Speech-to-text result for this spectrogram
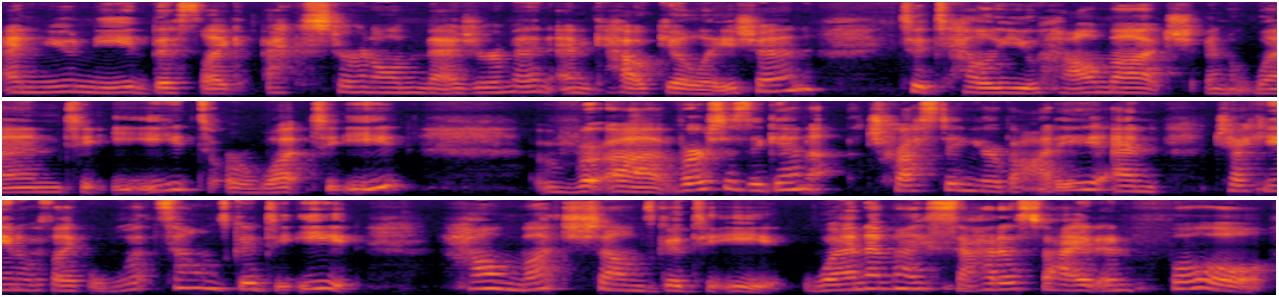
and you need this like external measurement and calculation to tell you how much and when to eat or what to eat. Uh, versus again trusting your body and checking in with like what sounds good to eat how much sounds good to eat? When am I satisfied and full?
